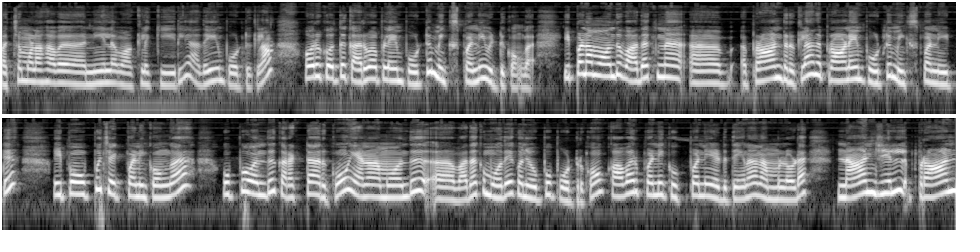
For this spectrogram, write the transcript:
பச்சை மிளகாவை நீல வாக்கில் கீறி அதையும் போட்டுக்கலாம். ஒரு கொத்து கருவேப்பிலையும் போட்டு மிக்ஸ் பண்ணி விட்டுக்கோங்க. இப்போ நம்ம வந்து வதக்கின ப்ரான் இருக்குல்ல அந்த ப்ரானையும் போட்டு மிக்ஸ் பண்ணிவிட்டு இப்போ உப்பு செக் பண்ணிக்கோங்க. உப்பு வந்து கரெக்டாக இருக்கும். ஏன்னா நம்ம வந்து வதக்கும் போதே கொஞ்சம் உப்பு போட்டிருக்கோம். கவர் பண்ணி குக் பண்ணி எடுத்திங்கன்னா நம்மளோட நாஞ்சில் ப்ரான்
